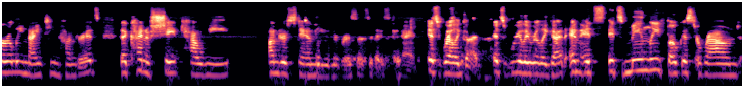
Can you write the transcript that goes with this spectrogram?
early 1900s that kind of shaped how we understand the universe as it is today. It's really good. It's really really good, and it's it's mainly focused around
